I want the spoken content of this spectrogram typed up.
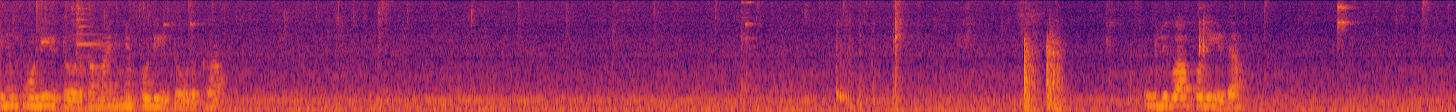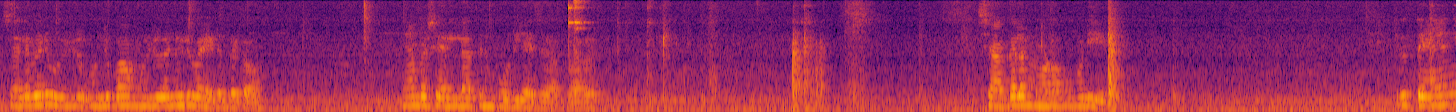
നമുക്കിനി പൊടി ഇട്ട് കൊടുക്കുക മഞ്ഞപ്പൊടി ഇട്ട് കൊടുക്കുക. ഉലുവാപ്പൊടി ഇടാം. ചിലവർ ഉലുവ മുഴുവൻ ഉലുവ ഇടും കേട്ടോ. ഞാൻ പക്ഷെ എല്ലാത്തിനും പൊടിയാണ് ചേർക്കാറ്. ശകലം മുളക് പൊടി ഇടും. ഇത് തേങ്ങ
